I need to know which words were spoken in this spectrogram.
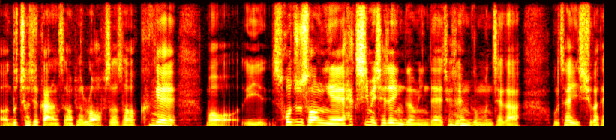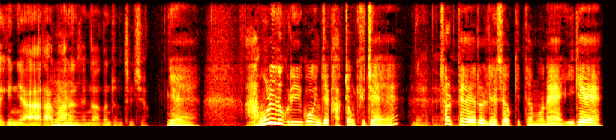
어, 늦춰질 가능성은 별로 없어서 크게 뭐이 소주성의 핵심이 최저임금인데 최저임금 문제가 우리 사회 이슈가 되겠냐라고 음. 하는 생각은 좀 들죠. 예. 아무래도 그리고 이제 각종 규제 네, 네. 철폐를 내세웠기 때문에 이게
